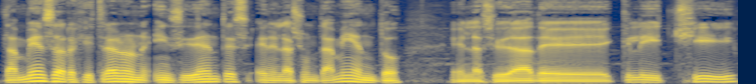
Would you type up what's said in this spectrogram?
También se registraron incidentes en el ayuntamiento, en la ciudad de Clichy,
